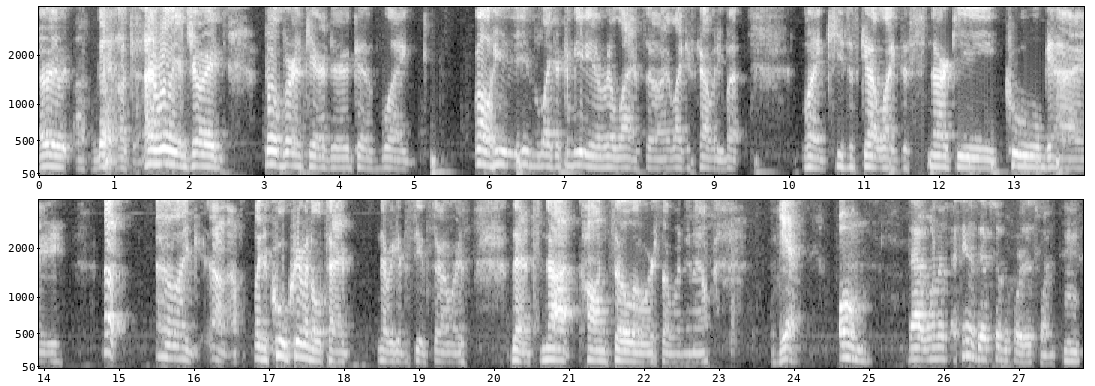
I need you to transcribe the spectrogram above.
I really Uh, go ahead. okay. I really enjoyed Bill Burr's character because, like, well, he he's like a comedian in real life, so I like his comedy. But like, he's just got like this snarky, cool guy, not like I don't know, like a cool criminal type that we get to see in Star Wars. That's not Han Solo or someone, you know. Yes. Um, that one of I think it was the episode before this one Mhm.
